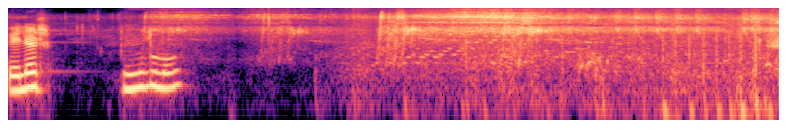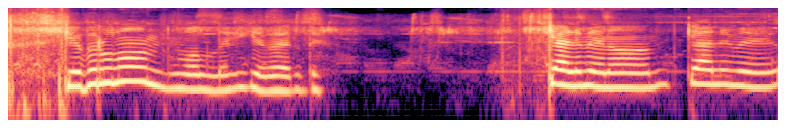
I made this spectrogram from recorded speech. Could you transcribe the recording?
Beyler ne oldu lan? Geber ulan. Vallahi geberdi. Gelme lan. Gelme.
